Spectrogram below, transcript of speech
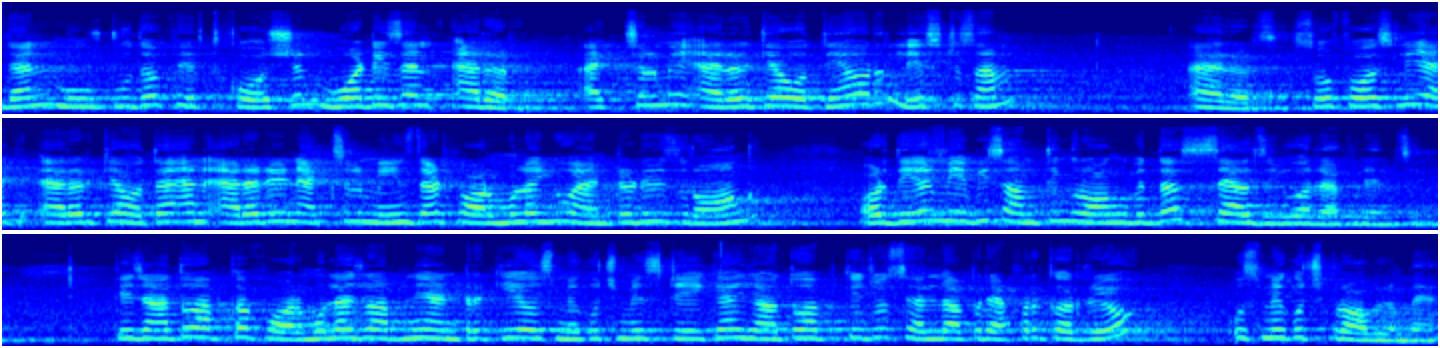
then move to the fifth question what is an error actual में एरर क्या होते हैं और list some errors so firstly error क्या होता है? An error in Excel means that formula you entered is wrong और there may be something wrong with the cells you are referencing कि जहाँ तो आपका फार्मूला जो आपने एंटर किया है उसमें कुछ मिस्टेक है, या तो आपके जो सेल आप रेफ़र कर रहे हो, उसमें कुछ प्रॉब्लम है।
